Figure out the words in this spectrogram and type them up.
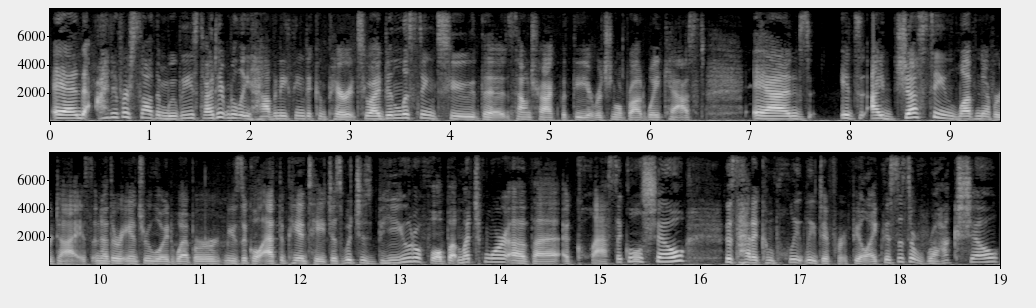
And I never saw the movie, so I didn't really have anything to compare it to. I'd been listening to the soundtrack with the original Broadway cast, and it's I just seen Love Never Dies, another Andrew Lloyd Webber musical at the Pantages, which is beautiful, but much more of a, a classical show. This had a completely different feel. Like this is a rock show.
